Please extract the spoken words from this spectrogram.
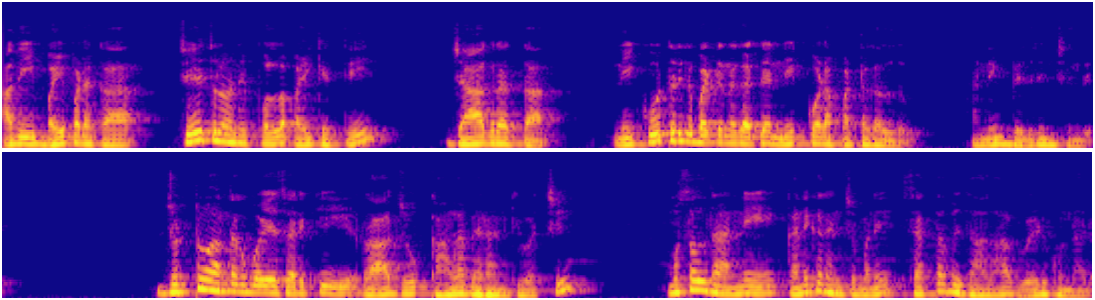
అది భయపడక చేతిలోని పుల్ల పైకెత్తి జాగ్రత్త నీ కూతురికి పట్టిన గతే నీకు కూడా పట్టగలదు అని బెదిరించింది. జుట్టు అందకపోయేసరికి రాజు కాళ్ళబేరానికి వచ్చి ముసల్దాన్ని కనికరించమని శతవిధాలా వేడుకున్నాడు.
